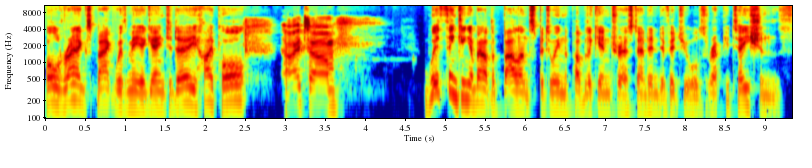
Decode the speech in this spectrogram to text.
Paul Wragg's back with me again today. Hi, Paul. Hi, Tom. We're thinking about the balance between the public interest and individuals' reputations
